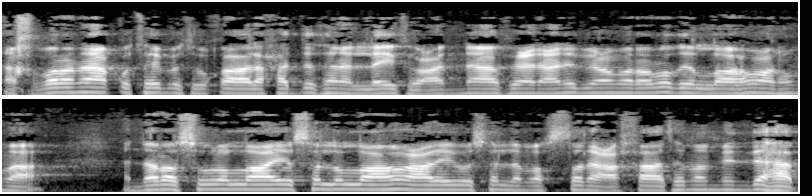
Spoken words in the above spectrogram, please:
أخبرنا قتيبة قال حدثنا الليث عن نافع عن ابن عمر رضي الله عنهما أن رسول الله صلى الله عليه وسلم اصطنع خاتما من ذهب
